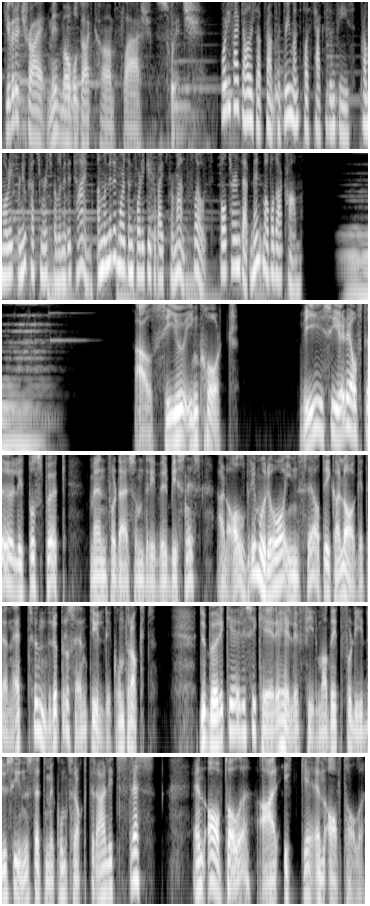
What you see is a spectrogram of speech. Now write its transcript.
Give it a try at mintmobile.com slash switch. $45 upfront for three months plus taxes and fees. Promote for new customers for limited time. Unlimited more than 40 gigabytes per month. Slows. Full terms at mintmobile.com. I'll see you in court. Vi sier det ofte litt på spøk, men for deg som driver business, er det aldri moro å innse at du ikke har laget en 100% gyldig kontrakt. Du bør ikke risikere hele firmaet ditt fordi du synes dette med kontrakter er litt stress. En avtale er ikke en avtale.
